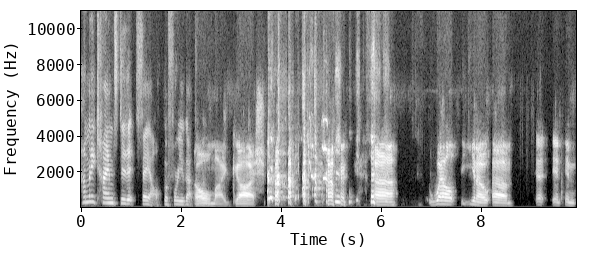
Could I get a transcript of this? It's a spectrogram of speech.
how many times did it fail before you got oh one? my gosh uh, well, you know, um, in, in,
